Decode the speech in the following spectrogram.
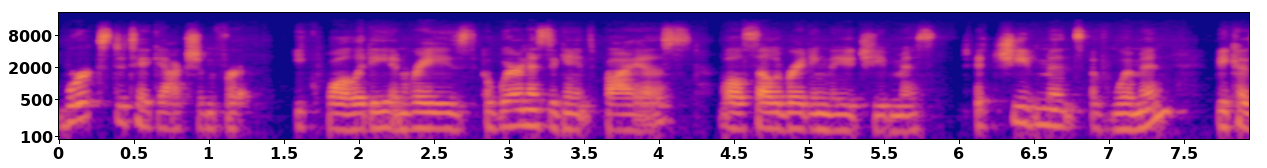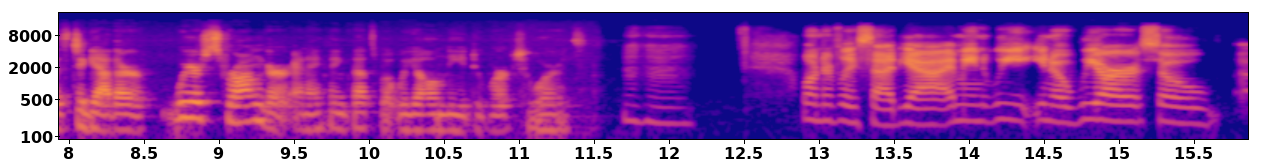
works to take action for equality and raise awareness against bias while celebrating the achievements achievements of women because together we're stronger and i think that's what we all need to work towards mm-hmm. Wonderfully said. Yeah. I mean, we, you know, we are so, uh,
